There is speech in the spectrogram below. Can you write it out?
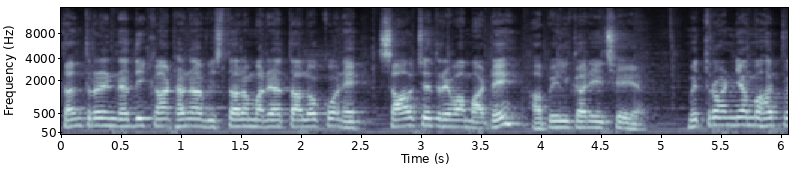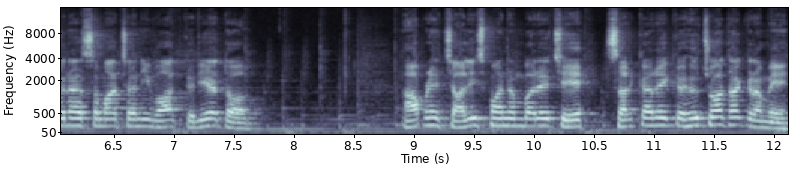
તંત્રએ નદી કાંઠાના વિસ્તારોમાં રહેતા લોકોને સાવચેત રહેવા માટે અપીલ કરી છે. મિત્રો, અન્ય મહત્વના સમાચારની વાત કરીએ તો આપણે ચાલીસમા નંબરે છે. સરકારે કહ્યું ચોથા ક્રમે.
